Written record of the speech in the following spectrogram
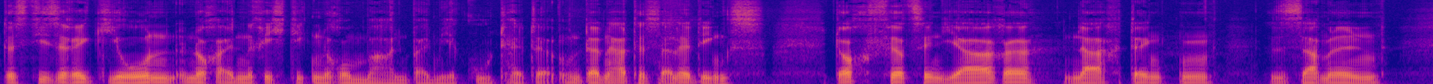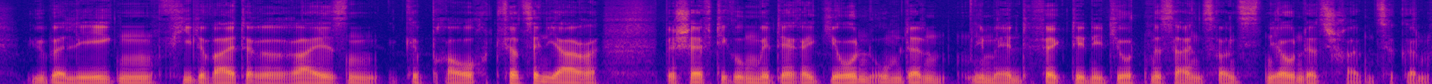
dass diese Region noch einen richtigen Roman bei mir gut hätte. Und dann hat es allerdings doch 14 Jahre Nachdenken, Sammeln, Überlegen, viele weitere Reisen gebraucht. 14 Jahre Beschäftigung mit der Region, um dann im Endeffekt den Idioten des 21. Jahrhunderts schreiben zu können.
